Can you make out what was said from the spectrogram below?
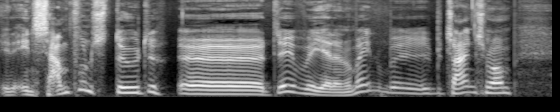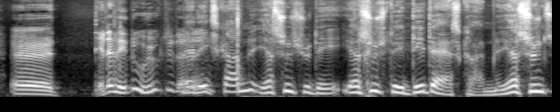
en, en samfundsstøtte. Øh, det vil jeg da normalt øh, betegne som om. Øh, det er da lidt uhyggeligt. Er det ikke skræmmende? Jeg synes jo, det, jeg synes, det er det, der er skræmmende. Jeg synes,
